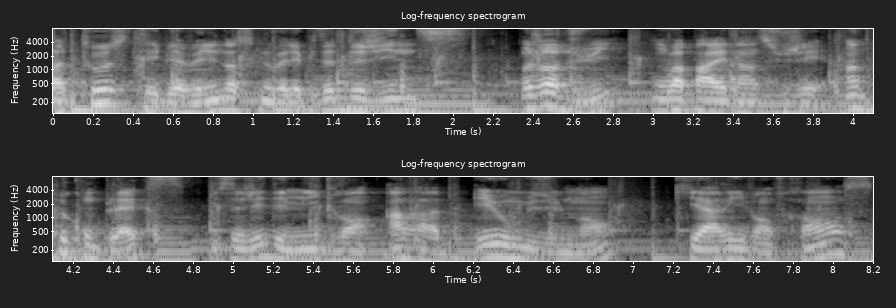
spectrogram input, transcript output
à tous et bienvenue dans ce nouvel épisode de Jeans. Aujourd'hui, on va parler d'un sujet un peu complexe. Il s'agit des migrants arabes et ou musulmans qui arrivent en France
